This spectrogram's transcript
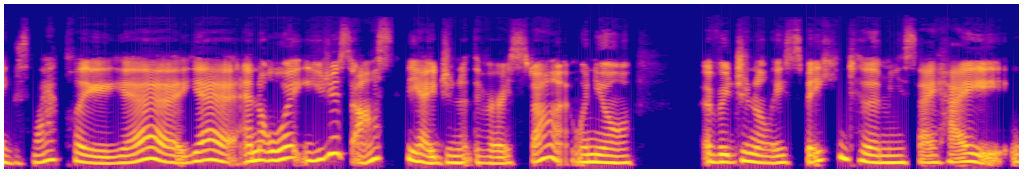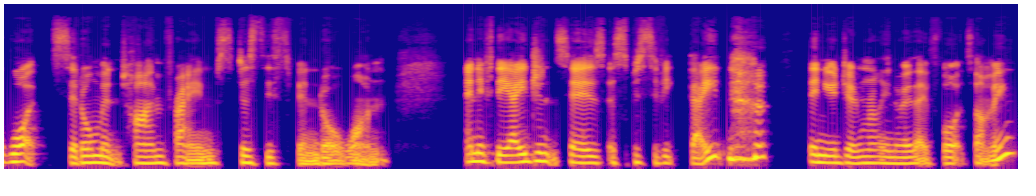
Exactly. Yeah. Yeah. And or you just ask the agent at the very start when you're originally speaking to them, you say, Hey, what settlement timeframes does this vendor want? And if the agent says a specific date, then you generally know they've bought something.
